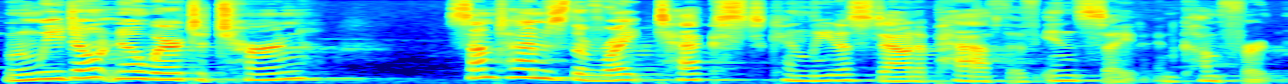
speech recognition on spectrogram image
When we don't know where to turn, sometimes the right text can lead us down a path of insight and comfort.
